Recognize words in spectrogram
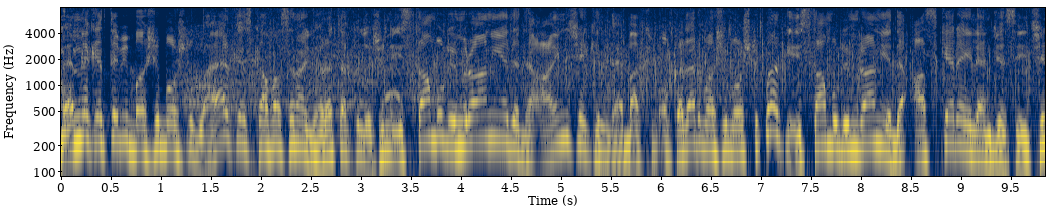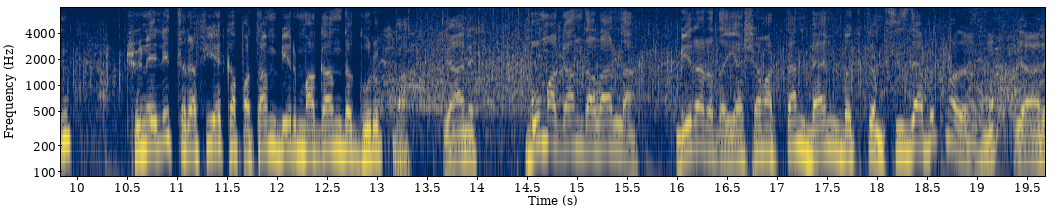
Memlekette bir başıboşluk var. Herkes kafasına göre takılıyor. Şimdi İstanbul Ümraniye'de de aynı şekilde. Bak şimdi o kadar başıboşluk var ki İstanbul Ümraniye'de asker eğlencesi için tüneli trafiğe kapatan bir maganda grup var. Yani bu magandalarla bir arada yaşamaktan ben bıktım. Sizler bıkmadınız mı? Yani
